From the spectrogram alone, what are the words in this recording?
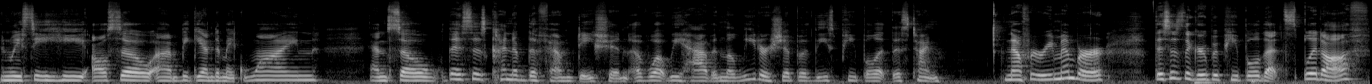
And we see he also um, began to make wine. And so this is kind of the foundation of what we have in the leadership of these people at this time. Now, if we remember, this is the group of people that split off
